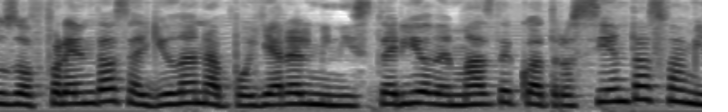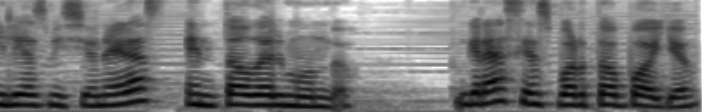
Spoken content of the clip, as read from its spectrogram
Tus ofrendas ayudan a apoyar el ministerio de más de 400 familias misioneras en todo el mundo. Gracias por tu apoyo.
